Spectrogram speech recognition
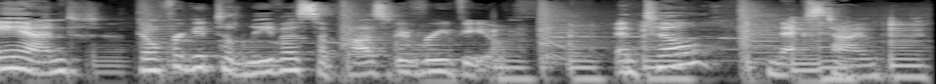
And don't forget to leave us a positive review. Until next time.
